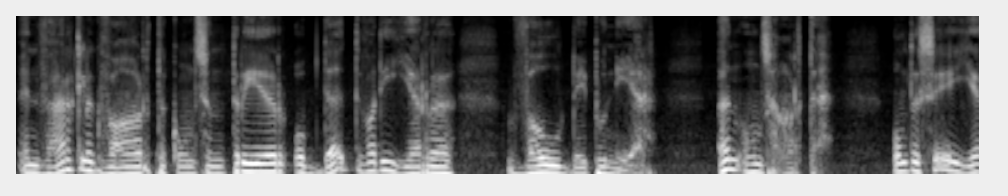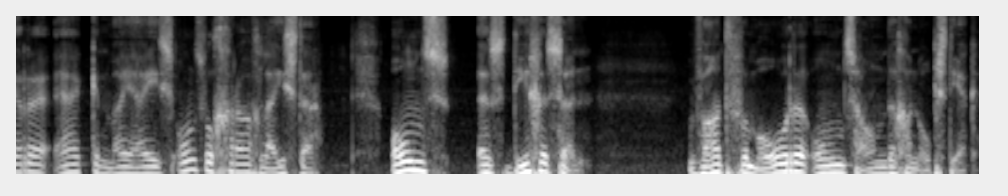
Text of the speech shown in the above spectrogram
en werklik waar te konsentreer op dit wat die Here wil deponeer in ons harte om te sê Here ek en my huis ons wil graag luister. Ons is die gesin wat vanmôre ons hande gaan opsteek.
